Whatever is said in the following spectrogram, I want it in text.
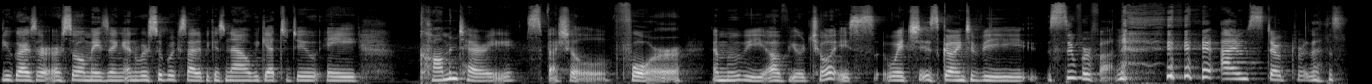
you guys are, are so amazing and we're super excited because now we get to do a commentary special for a movie of your choice which is going to be super fun i'm stoked for this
